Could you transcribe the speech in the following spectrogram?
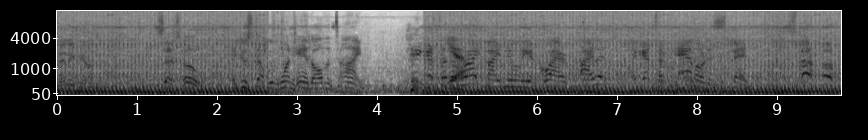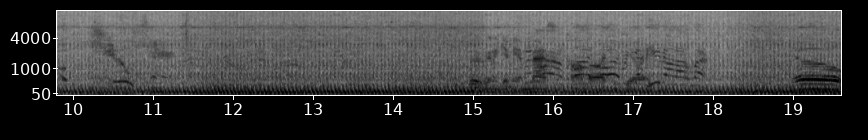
minigun. Says who? I do stuff with one hand all the time. Take us to Yeah. the right, my newly acquired pilot. I got some ammo to spend. So, juicy. This is gonna give me a massive combo. I can feel it. heat on our left. No.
